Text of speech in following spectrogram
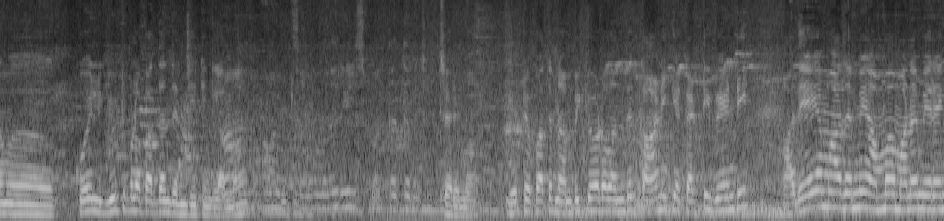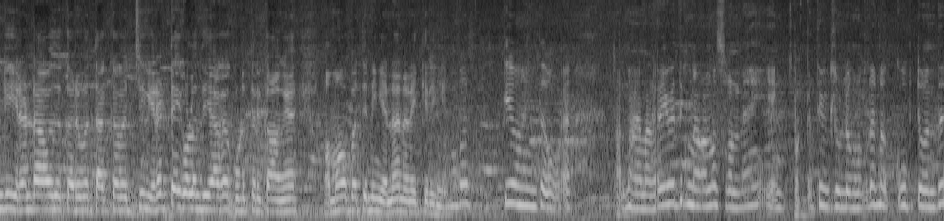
நம்ம கோயில் யூடியூப்பில் பார்த்து தான் தெரிஞ்சுக்கிட்டீங்களாம்மா சரிம்மா. யூடியூப் பார்த்து நம்பிக்கையோடு வந்து காணிக்க கட்டி வேண்டி அதே மாதமே அம்மா மனம் இறங்கி இரண்டாவது கருவை தக்க வச்சு இரட்டை குழந்தையாக கொடுத்துருக்காங்க. அம்மாவை பற்றி நீங்கள் என்ன நினைக்கிறீங்க? ரொம்ப சக்தி வாய்ந்தவங்க. நான் நிறைய பேத்துக்கு நானும் சொன்னேன். எங்கள் பக்கத்து வீட்டில் உள்ளவங்க கூட நான் கூப்பிட்டு வந்து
